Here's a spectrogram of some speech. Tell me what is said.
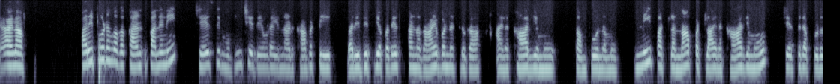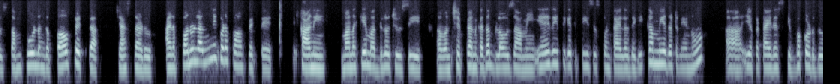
ఆయన పరిపూర్ణంగా ఒక పనిని చేసి ముగించే దేవుడై ఉన్నాడు కాబట్టి మరి ద్వితీయ ప్రదేశాన్ని రాయబడినట్లుగా ఆయన కార్యము సంపూర్ణము. నీ పట్ల నా పట్ల ఆయన కార్యము చేసేటప్పుడు సంపూర్ణంగా పర్ఫెక్ట్గా చేస్తాడు. ఆయన పనులన్నీ కూడా పర్ఫెక్టే. కానీ మనకే మధ్యలో చూసి చెప్పాను కదా బ్లౌజ్ ఆమె ఏ రీతికి అయితే తీసేసుకుని టైలర్ దగ్గర ఇక మీదట నేను ఆ ఈ యొక్క టైలర్స్కి ఇవ్వకూడదు.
